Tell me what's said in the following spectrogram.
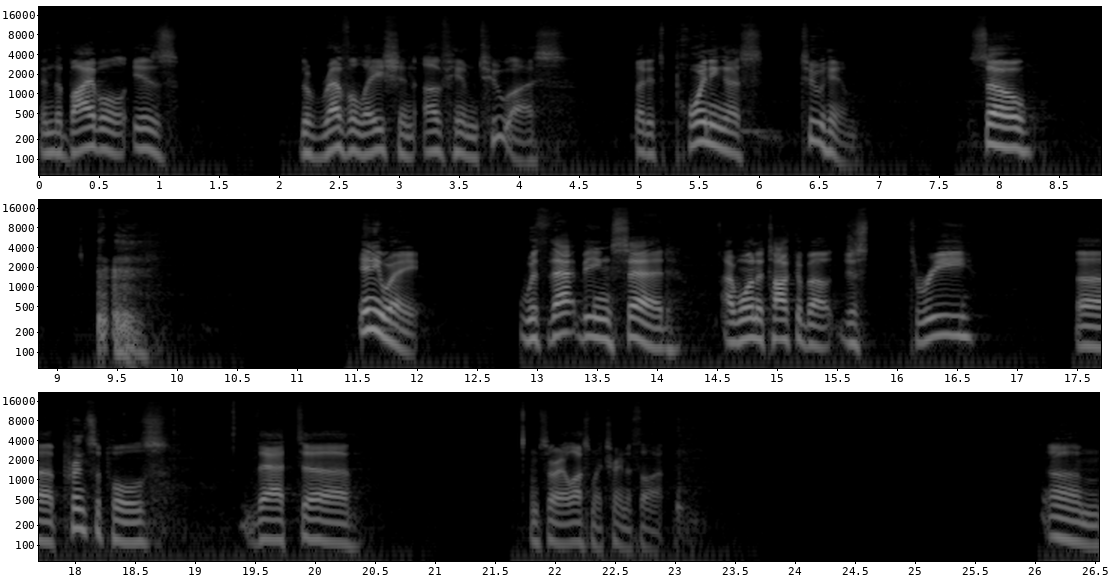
And the Bible is the revelation of him to us, but it's pointing us to him. So, anyway, with that being said, I want to talk about just three uh, principles that. Uh, I'm sorry, I lost my train of thought. Um,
